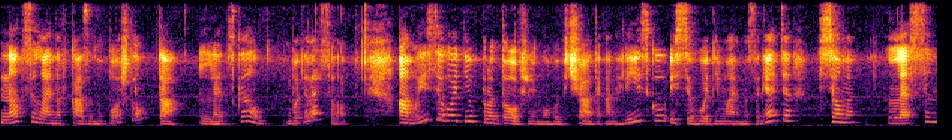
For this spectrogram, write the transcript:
надсилай на вказану пошту та Let's go! Буде весело! А ми сьогодні продовжуємо вивчати англійську і сьогодні маємо заняття сьоме Lesson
